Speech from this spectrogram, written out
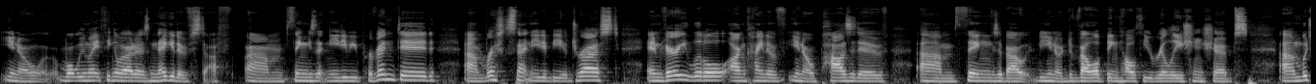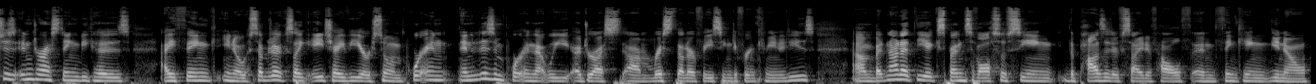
you know, what we might think about as negative stuff, um, things that need to be prevented, um, risks that need to be addressed, and very little on kind of, you know, positive um, things about, you know, developing healthy relationships, um, which is interesting because I think, you know, subjects like HIV are so important, and it is important that we address um, risks that are facing different communities, but not at the expense of also seeing the positive side of health and thinking, you know,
